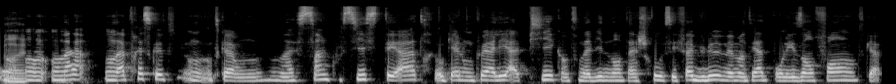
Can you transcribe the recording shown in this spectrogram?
On, a, on a presque, en tout cas, on, a cinq ou six théâtres auxquels on peut aller à pied quand on habite dans Tachereau. C'est fabuleux, même un théâtre pour les enfants, en tout cas.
